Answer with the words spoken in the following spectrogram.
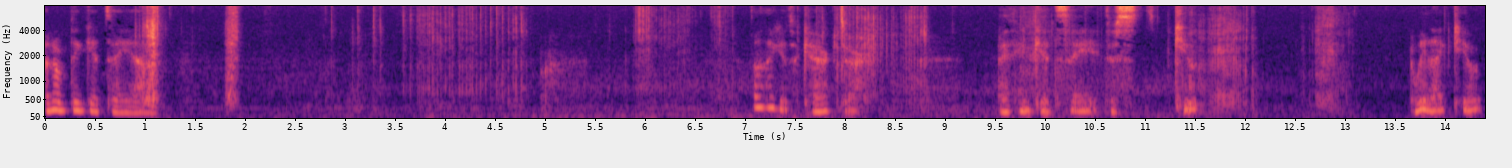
I don't think it's a. Uh, I don't think it's a character. I think it's a just cute. We like cute.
